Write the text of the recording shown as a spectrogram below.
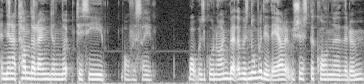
And then I turned around and looked to see, obviously, what was going on, but there was nobody there. It was just the corner of the room.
